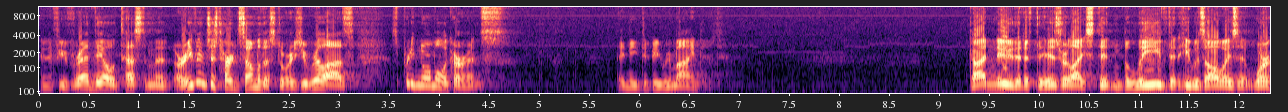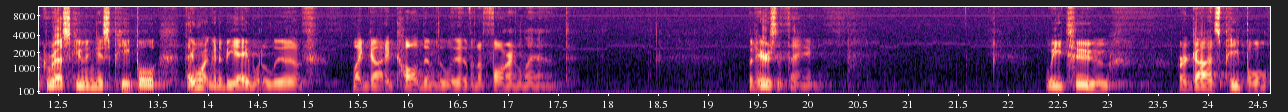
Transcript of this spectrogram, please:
and if you've read the Old Testament or even just heard some of the stories, you realize it's a pretty normal occurrence. They need to be reminded. God knew that if the Israelites didn't believe that He was always at work rescuing His people, they weren't going to be able to live like God had called them to live in a foreign land. But here's the thing we too are God's people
